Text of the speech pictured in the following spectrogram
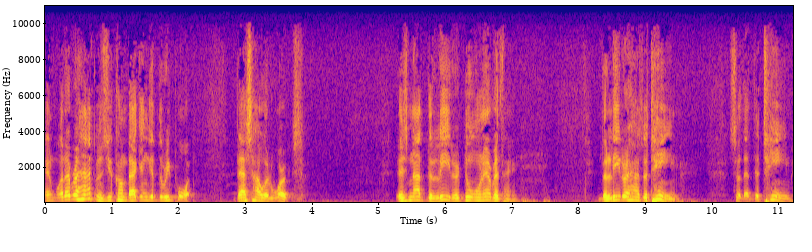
And whatever happens, you come back and give the report. That's how it works. It's not the leader doing everything. The leader has a team so that the team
